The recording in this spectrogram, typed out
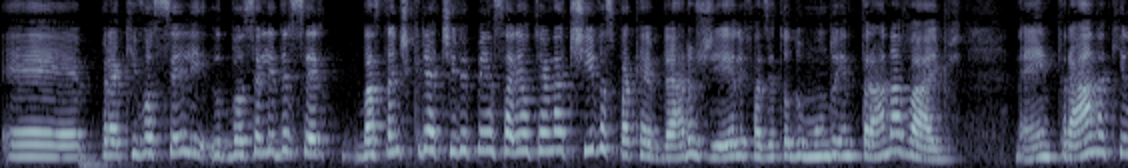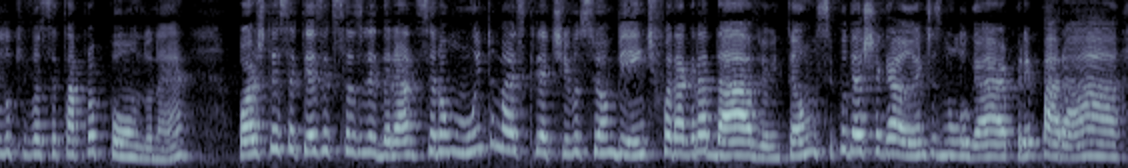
é, para que você, você líder ser bastante criativo e pensar em alternativas para quebrar o gelo e fazer todo mundo entrar na vibe, né? Entrar naquilo que você está propondo, né? Pode ter certeza que seus liderados serão muito mais criativos se o ambiente for agradável. Então, se puder chegar antes no lugar, preparar,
